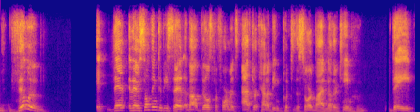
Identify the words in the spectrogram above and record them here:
Villa. It there there's something to be said about Villa's performance after kind of being put to the sword by another team who they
